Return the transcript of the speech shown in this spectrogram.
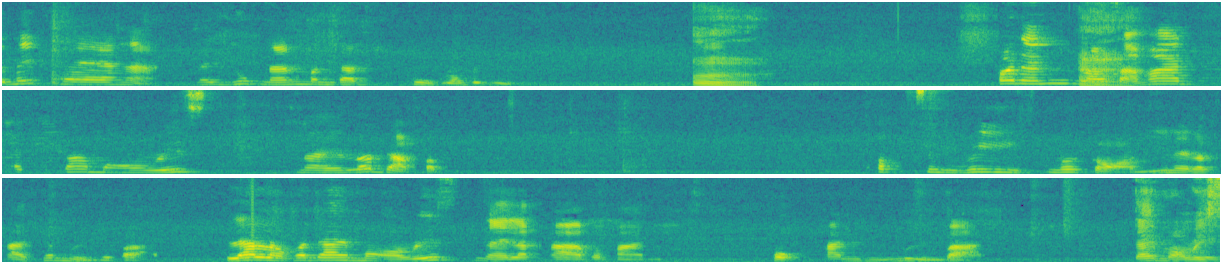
ยไม่แพงอะ ในยุคนั้นมันดันถูกลงไปอีก อืม เพราะฉะนั้นเราอ่าสามารถได้กีตาร์มอริสในระดับแบบท็อปซีรีส์เมื่อก่อนนี้ในราคาแค่หมื่นกว่าบาท แล้วเราก็ได้มอริสในราคาประมาณหกพันถึงหมื่นบาท ได้มอริส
